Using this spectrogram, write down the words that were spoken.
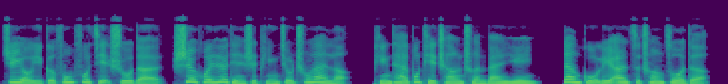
具有一个丰富解说的社会热点视频就出来了。平台不提倡纯搬运，但鼓励二次创作的，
